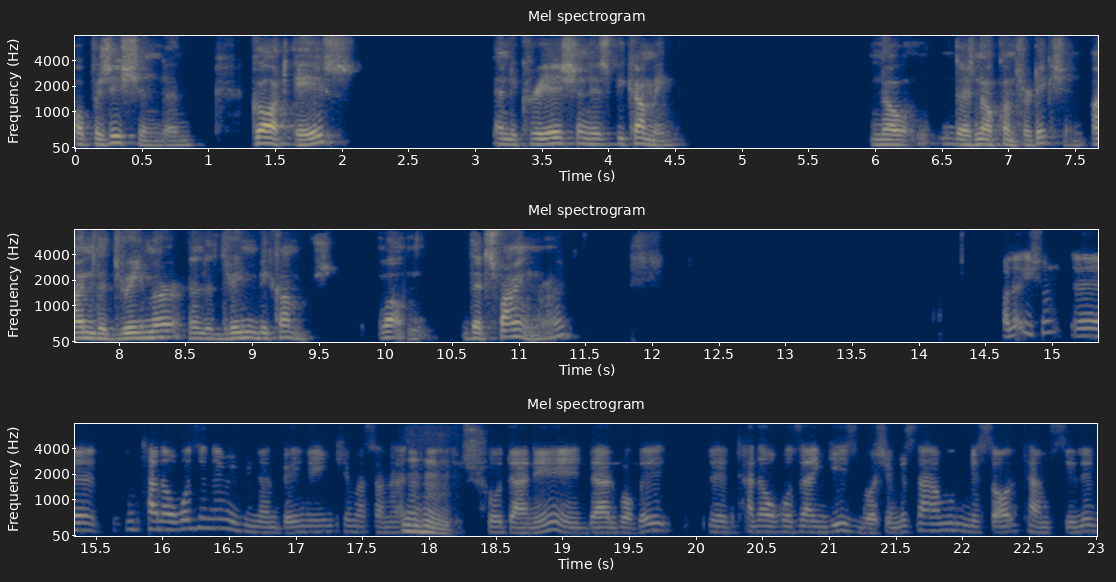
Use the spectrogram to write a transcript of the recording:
opposition then. God is, and the creation is becoming. No, there's no contradiction. I'm the dreamer, and the dream becomes. Well, that's fine, right? حالا ایشون این تناقضی نمیبینن بین اینکه مثلا شدنه در واقع تناقض انگیز باشه. مثل همون مثال تمثیل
